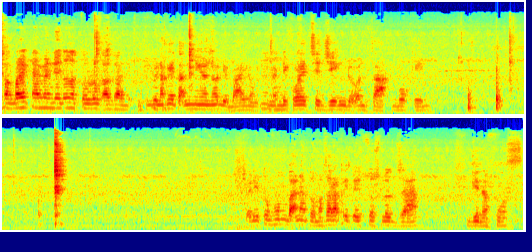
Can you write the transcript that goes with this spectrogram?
Pagbalik namin dito, natulog agad. Yung nakita niyo no, di ba? Yung Mhm. nag-decorate si Jing doon sa Bukid. So, itong humba na to, masarap ito isuslod sa ginamos.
